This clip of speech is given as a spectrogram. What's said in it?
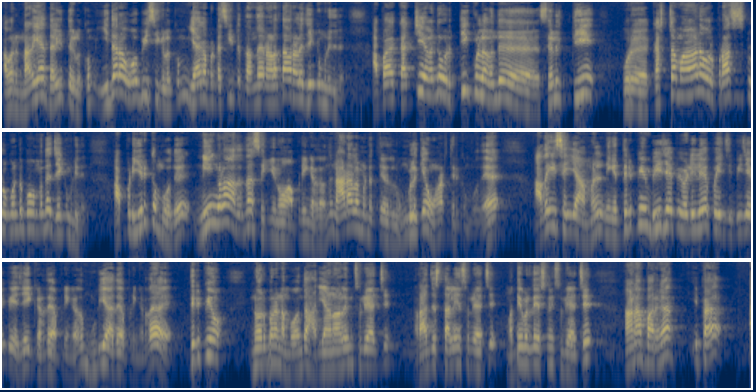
அவர் நிறைய தலித்துகளுக்கும் இதர ஓபிசிகளுக்கும் ஏகப்பட்ட சீட்டு தந்ததுனால தான் அவரால் ஜெயிக்க முடிஞ்சது. அப்போ கட்சியை வந்து ஒரு தீக்குள்ள வந்து செலுத்தி ஒரு கஷ்டமான ஒரு ப்ராசஸ்க்குள்ள கொண்டு போகும்போது தான் ஜெயிக்க முடியுது. அப்படி இருக்கும்போது நீங்களும் அதை தான் செய்யணும் அப்படிங்கிறத வந்து நாடாளுமன்ற தேர்தல் உங்களுக்கே உணர்த்திருக்கும் போது அதை செய்யாமல் நீங்கள் திருப்பியும் பிஜேபி வழியிலே போய் பிஜேபியை ஜெயிக்கிறது அப்படிங்கிறது முடியாது அப்படிங்கிறத திருப்பியும் இன்னொரு முறை நம்ம வந்து ஹரியானாலையும் சொல்லியாச்சு ராஜஸ்தான்லையும் சொல்லியாச்சு மத்திய பிரதேஷ்லையும் சொல்லியாச்சு. ஆனால் பாருங்க இப்போ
